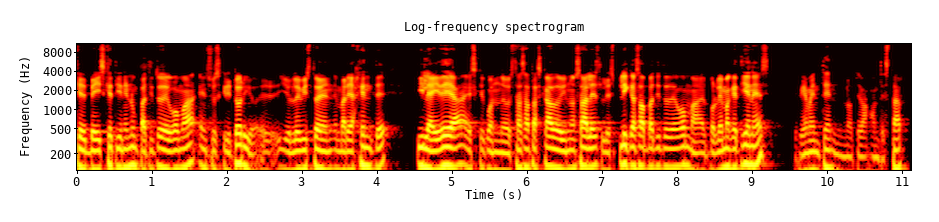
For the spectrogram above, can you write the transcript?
que veis que tienen un patito de goma en su escritorio. Eh, yo lo he visto en, en varias gente. Y la idea es que cuando estás atascado y no sales, le explicas al patito de goma el problema que tienes, obviamente no te va a contestar.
